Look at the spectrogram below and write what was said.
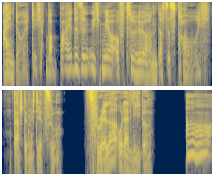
Eindeutig. Aber beide sind nicht mehr oft zu hören. Das ist traurig. Da stimme ich dir zu. Thriller oder Liebe? Oh,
